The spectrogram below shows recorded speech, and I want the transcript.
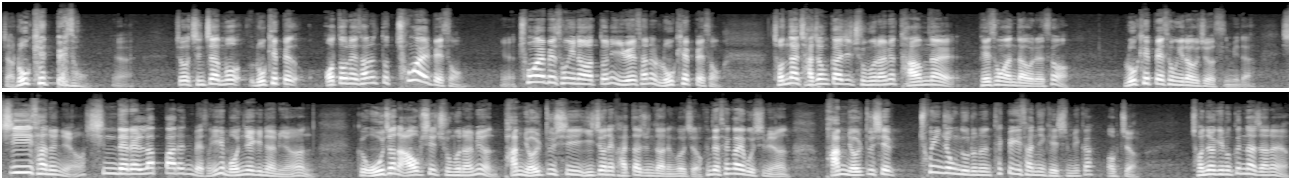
자 로켓 배송. 예. 저 진짜 뭐 로켓 배 어떤 회사는 또 총알 배송. 예, 총알 배송이 나왔더니 이 회사는 로켓 배송. 전날 자정까지 주문하면 다음날 배송한다 그래서 로켓 배송이라고 지었습니다. C사는요, 신데렐라 빠른 배송. 이게 뭔 얘기냐면, 그 오전 9시에 주문하면 밤 12시 이전에 갖다 준다는 거죠. 근데 생각해 보시면, 밤 12시에 초인종 누르는 택배 기사님 계십니까? 없죠. 저녁이면 끝나잖아요.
